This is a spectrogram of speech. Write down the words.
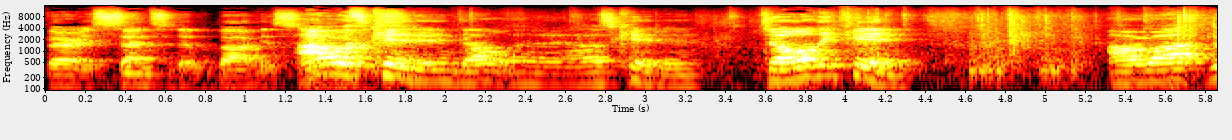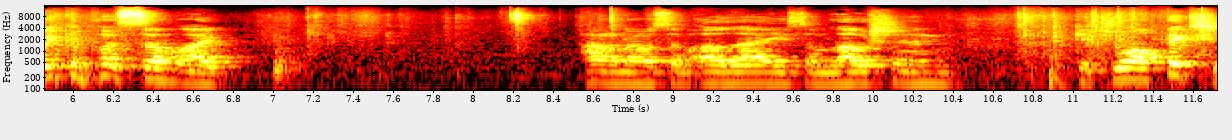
very sensitive about his scars. I was kidding, don't worry, I was kidding. Totally kidding. Alright, we can put some like, I don't know, some Olay, some lotion, get you all fixed.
